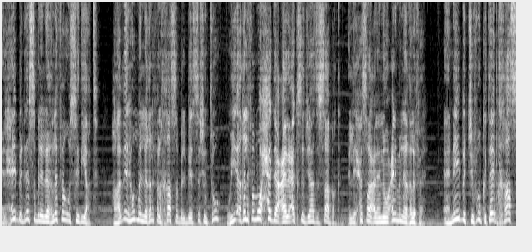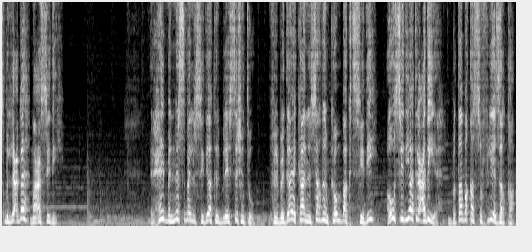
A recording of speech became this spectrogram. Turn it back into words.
الحين بالنسبة للأغلفة والسيديات هذه هم الأغلفة الخاصة بال PlayStation 2 وهي أغلفة موحدة على عكس الجهاز السابق اللي حصل على نوعين من الأغلفة. هني بتشوفون كتيب خاص باللعبة مع السي دي. الحين بالنسبة للسيديات ال PlayStation 2 في البداية كان نستخدم compact CD أو السيديات العادية بطبقة سفلية زرقاء.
